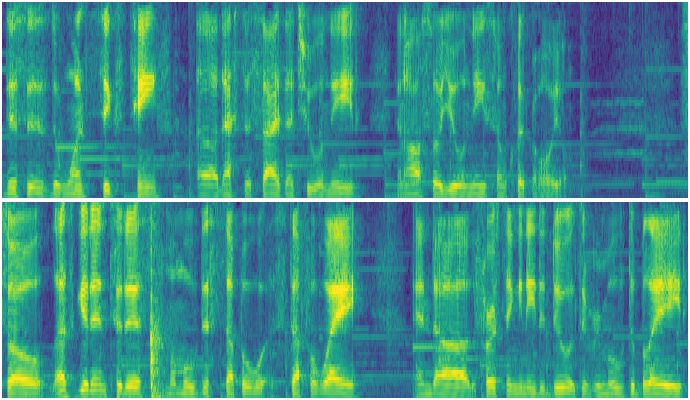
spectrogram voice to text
This is the 1 16th. Uh, that's the size that you will need. And also you'll need some clipper oil. So let's get into this. I'm gonna move this stuff, away. And uh, the first thing you need to do is to remove the blade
